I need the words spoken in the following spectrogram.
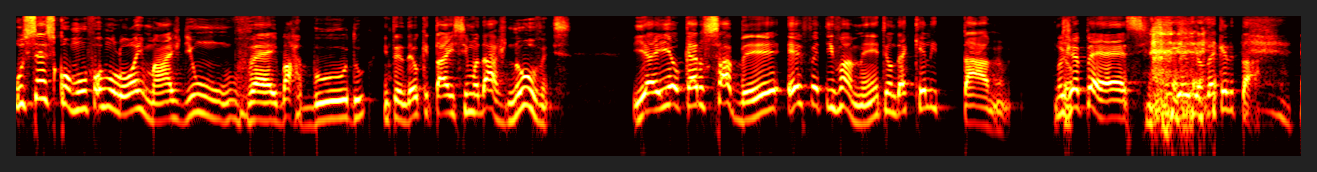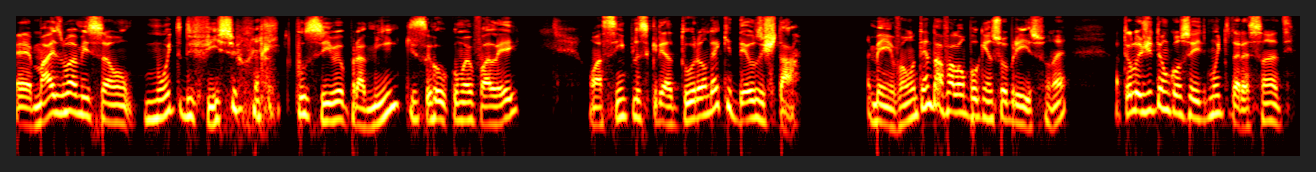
O senso comum formulou a imagem de um velho barbudo, entendeu? Que tá em cima das nuvens. E aí eu quero saber efetivamente onde é que ele tá, meu amigo. No então... GPS. E aí, onde é que ele tá? É, mais uma missão muito difícil, possível para mim, que sou, como eu falei, uma simples criatura. Onde é que Deus está? Bem, vamos tentar falar um pouquinho sobre isso, né? A teologia tem um conceito muito interessante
